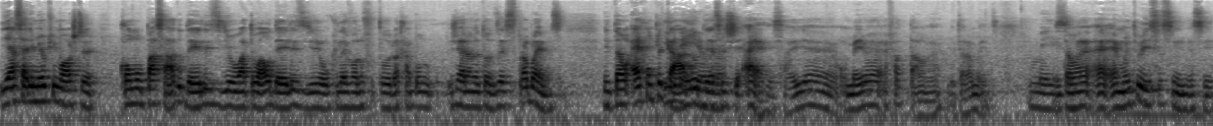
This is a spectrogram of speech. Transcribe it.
e a série meio que mostra como o passado deles e o atual deles e o que levou no futuro acabou gerando todos esses problemas. Então é complicado meio, de né? assistir. É, isso aí é. O meio é, é fatal, né? Literalmente. Mês. Então é, é, é muito isso, assim, assim.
